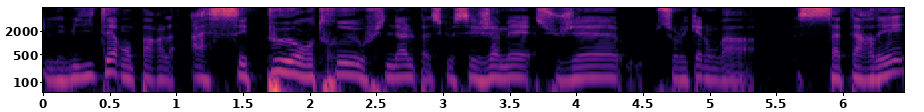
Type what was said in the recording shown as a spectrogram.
Les militaires en parlent assez peu entre eux au final parce que c'est jamais un sujet sur lequel on va s'attarder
